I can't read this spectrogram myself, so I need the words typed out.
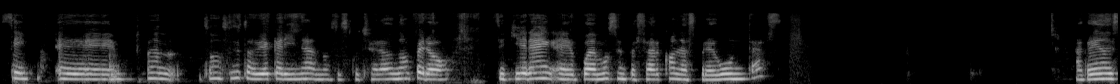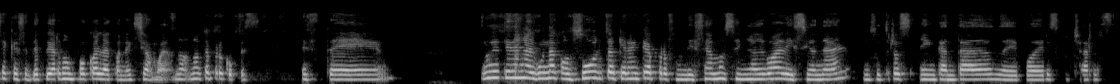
Sí, eh, bueno, no sé si todavía Karina nos escuchará o no, pero si quieren eh, podemos empezar con las preguntas. A Karina dice que se te pierde un poco la conexión. Bueno, no, no te preocupes. Este, no sé si tienen alguna consulta, quieren que profundicemos en algo adicional, nosotros encantados de poder escucharlos.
